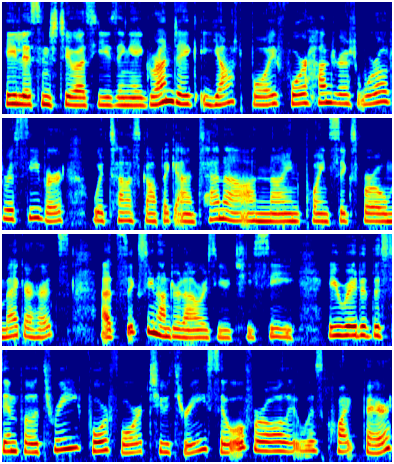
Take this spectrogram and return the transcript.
He listened to us using a Grundig Yacht Boy 400 world receiver with telescopic antenna on 9.640 megahertz at 1600 hours UTC. He rated the SINPO 34423, so overall it was quite fair.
